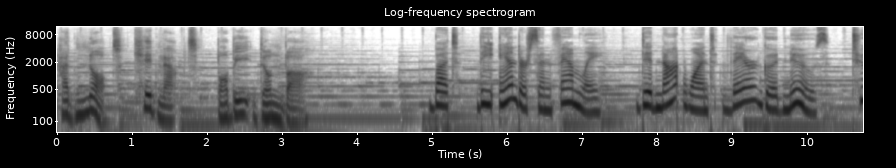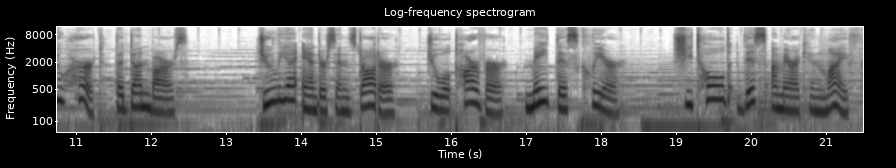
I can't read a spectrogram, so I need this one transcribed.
had not kidnapped Bobby Dunbar. But the Anderson family did not want their good news to hurt the Dunbars. Julia Anderson's daughter, Jewel Tarver, made this clear. She told This American Life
